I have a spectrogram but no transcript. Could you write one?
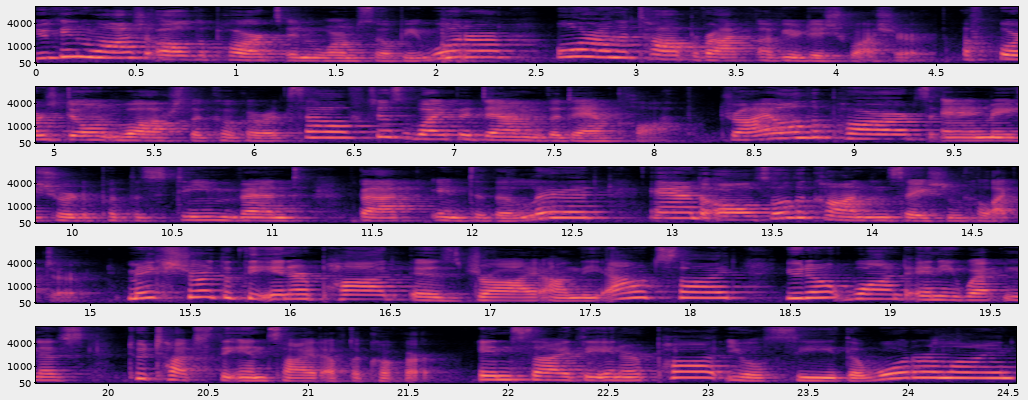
You can wash all the parts in warm soapy water or on the top rack of your dishwasher. Of course, don't wash the cooker itself, just wipe it down with a damp cloth. Dry all the parts and make sure to put the steam vent back into the lid and also the condensation collector. Make sure that the inner pot is dry on the outside. You don't want any wetness to touch the inside of the cooker. Inside the inner pot, you'll see the water line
